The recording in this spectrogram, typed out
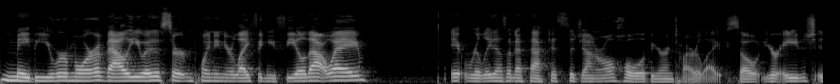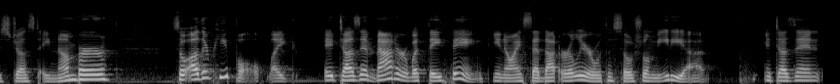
Maybe you were more of value at a certain point in your life and you feel that way. It really doesn't affect it's the general whole of your entire life. So your age is just a number. So other people like it doesn't matter what they think. You know, I said that earlier with the social media. It doesn't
